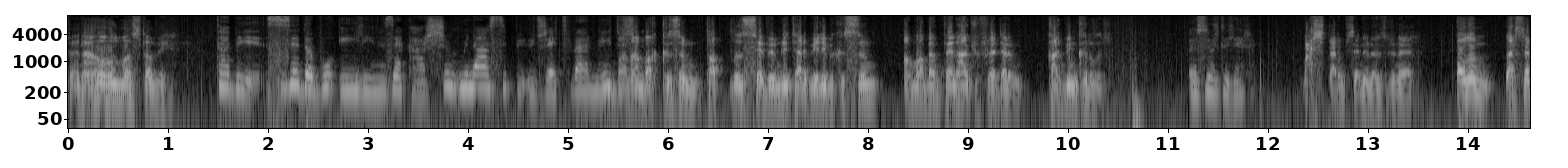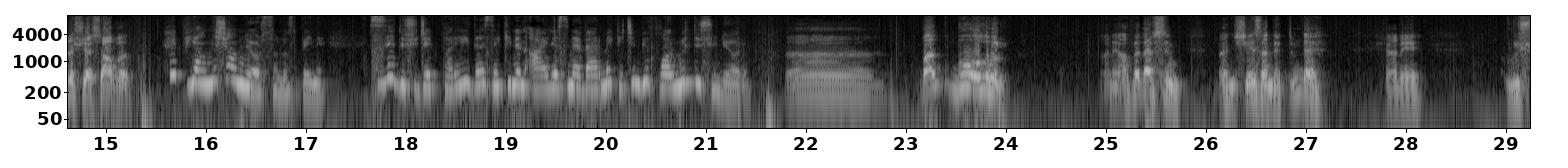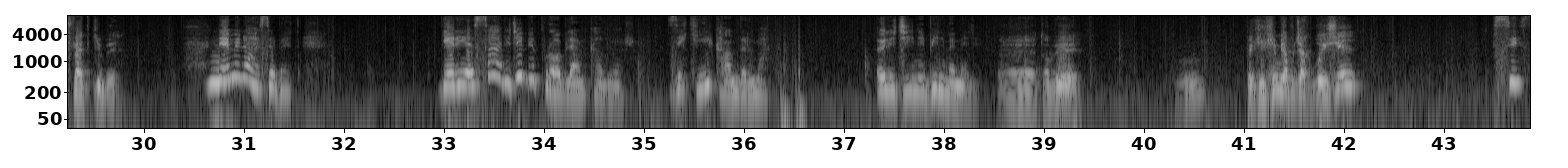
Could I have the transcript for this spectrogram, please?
Fena olmaz tabii. Tabii size de bu iyiliğinize karşı münasip bir ücret vermeyi Bana düşün- bak kızım, tatlı, sevimli, terbiyeli bir kızsın. Ama ben fena küfrederim. Kalbin kırılır. Özür dilerim. Başlarım senin özrüne. Oğlum, versene şu hesabı. Hep yanlış anlıyorsunuz beni. Size düşecek parayı da Zeki'nin ailesine vermek için bir formül düşünüyorum. Ha, bak bu olur. Hani affedersin, ben şey zannettim de... Yani... Rüşvet gibi. Ne münasebet! Geriye sadece bir problem kalıyor. Zeki'yi kandırmak. Öleceğini bilmemeli. Ee, tabii. Hı? Peki kim yapacak bu işi? Siz,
